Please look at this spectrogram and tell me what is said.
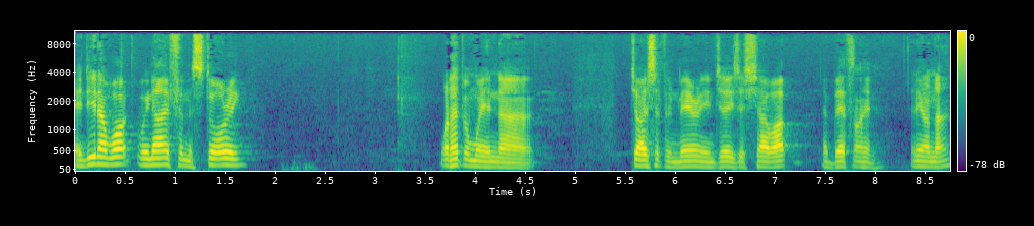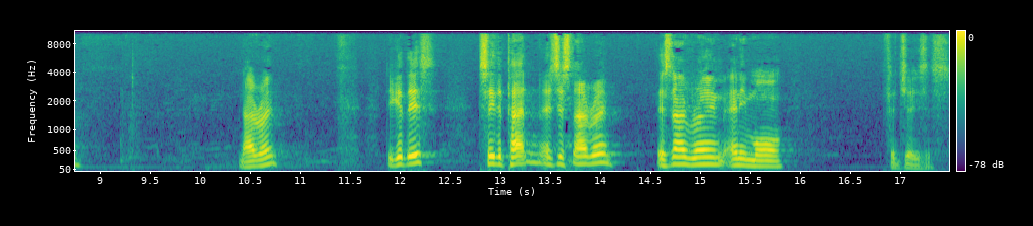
And do you know what we know from the story? What happened when uh, Joseph and Mary and Jesus show up at Bethlehem? Anyone know? No room? Do you get this? See the pattern? There's just no room. There's no room anymore for Jesus.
